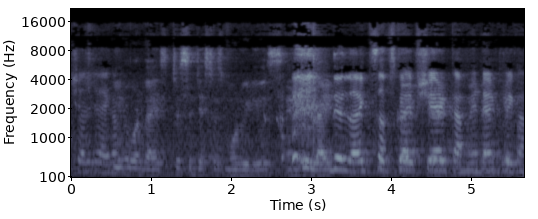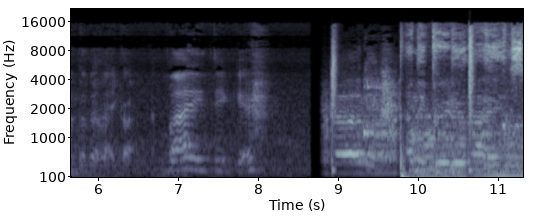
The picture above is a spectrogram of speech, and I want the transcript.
Chal jayega. You know what, guys? Just suggest us more videos and do like, do like, subscribe, share, comment, and click on the bell icon. Bye. Take care. Tell me pretty lies,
